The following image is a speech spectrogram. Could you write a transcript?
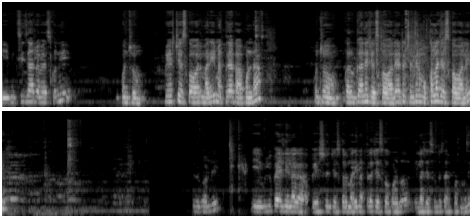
ఈ మిక్సీ జార్లో వేసుకొని కొంచెం పేస్ట్ చేసుకోవాలి. మరీ మెత్తగా కాకుండా కొంచెం గరుగ్గానే చేసుకోవాలి. అంటే చిన్న చిన్న ముక్కల్లా చేసుకోవాలి. ఇదిగోండి. ఈ ఉల్లిపాయలని ఇలాగా పేస్ట్ చేసుకోవాలి. మరీ మెత్తగా చేసుకోకూడదు. ఇలా చేసుకుంటే సరిపోతుంది.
